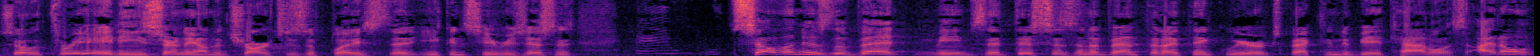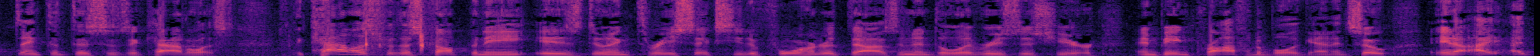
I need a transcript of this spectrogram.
So 380 certainly on the charts is a place that you can see resistance. Sell the news event means that this is an event that I think we are expecting to be a catalyst. I don't think that this is a catalyst. The catalyst for this company is doing 360 to 400,000 in deliveries this year and being profitable again. And so, you know, I, I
